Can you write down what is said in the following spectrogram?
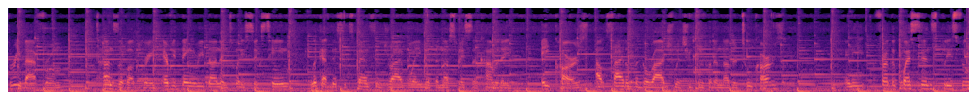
three bathroom, tons of upgrade, everything redone in 2016. Look at this expansive driveway with enough space to accommodate eight cars outside of the garage, which you can put another two cars. Any further questions, please feel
